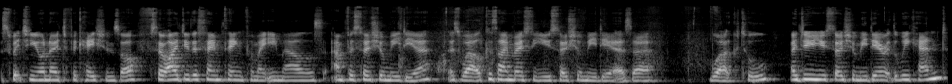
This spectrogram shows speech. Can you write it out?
switching your notifications off. So I do the same thing for my emails and for social media as well, because I mostly use social media as a work tool. I do use social media at the weekend,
